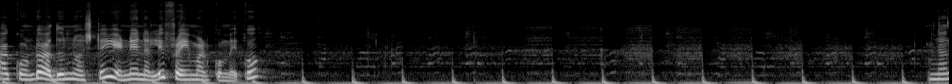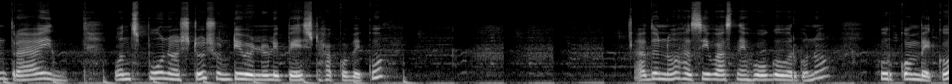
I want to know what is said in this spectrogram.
ಹಾಕ್ಕೊಂಡು ಅದನ್ನು ಅಷ್ಟೇ ಎಣ್ಣೆಯಲ್ಲಿ ಫ್ರೈ ಮಾಡ್ಕೊಬೇಕು. ನಂತರ ಇದು ಒಂದು ಸ್ಪೂನಷ್ಟು ಶುಂಠಿ ಬೆಳ್ಳುಳ್ಳಿ ಪೇಸ್ಟ್ ಹಾಕ್ಕೋಬೇಕು. ಅದನ್ನು ಹಸಿ ವಾಸನೆ ಹೋಗೋವರೆಗೂ ಹುರ್ಕೊಬೇಕು.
